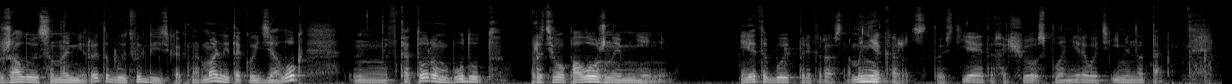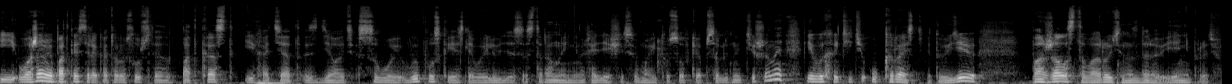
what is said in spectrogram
жалуется на мир. Это будет выглядеть как нормальный такой диалог, э, в котором будут противоположные мнения. И это будет прекрасно. Мне кажется. То есть я это хочу спланировать именно так. И уважаемые подкастеры, которые слушают этот подкаст и хотят сделать свой выпуск, если вы люди со стороны, не находящиеся в моей тусовке абсолютной тишины, и вы хотите украсть эту идею, пожалуйста, воруйте на здоровье, я не против.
